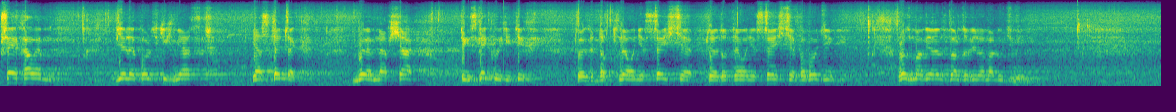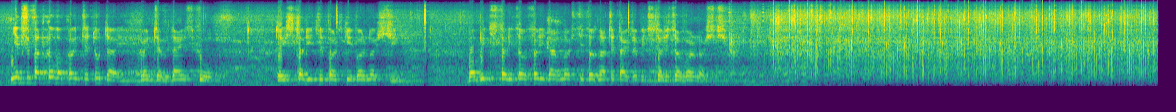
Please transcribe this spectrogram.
Przejechałem wiele polskich miast, miasteczek. Byłem na wsiach, tych zwykłych i tych, których dotknęło nieszczęście, które dotknęło nieszczęście powodzi. Rozmawiałem z bardzo wieloma ludźmi. Nieprzypadkowo kończę tutaj, kończę w Gdańsku, tej stolicy polskiej wolności, bo być stolicą Solidarności to znaczy także być stolicą wolności.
